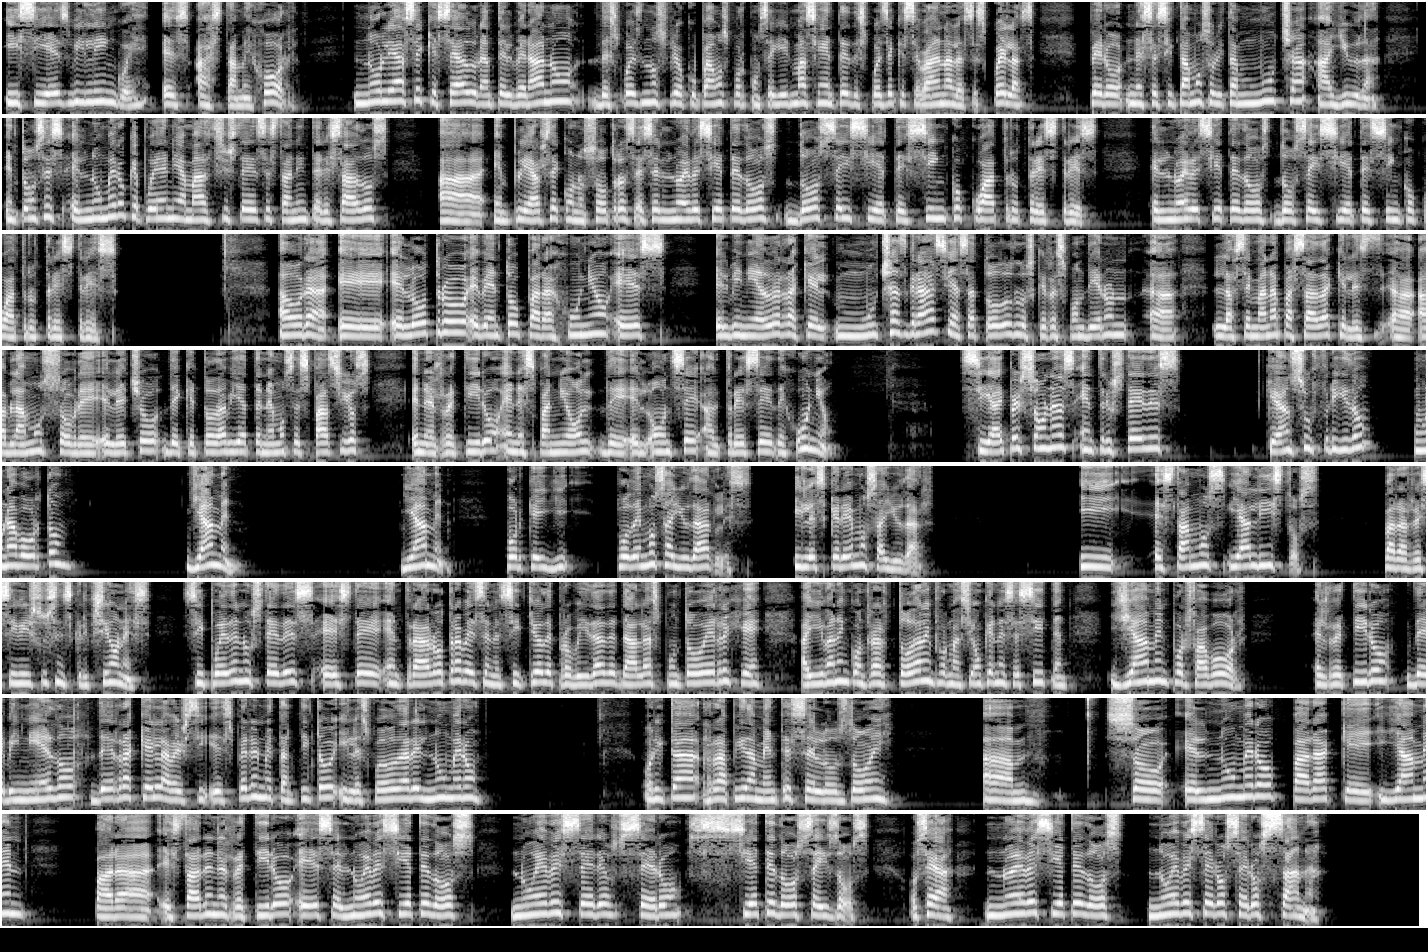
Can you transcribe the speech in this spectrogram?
y si es bilingüe, es hasta mejor. No le hace que sea durante el verano, después nos preocupamos por conseguir más gente después de que se vayan a las escuelas, pero necesitamos ahorita mucha ayuda. Entonces, el número que pueden llamar si ustedes están interesados a emplearse con nosotros es el 972-267-5433. El 972-267-5433. Ahora, eh, el otro evento para junio es el viñedo de Raquel. Muchas gracias a todos los que respondieron uh, la semana pasada que les uh, hablamos sobre el hecho de que todavía tenemos espacios en el retiro en español del 11 al 13 de junio. Si hay personas entre ustedes que han sufrido un aborto, llamen llamen, porque podemos ayudarles y les queremos ayudar. Y estamos ya listos para recibir sus inscripciones. si pueden ustedes este, entrar otra vez en el sitio de provida ahí van a encontrar toda la información que necesiten. Llamen, por favor. El retiro de viñedo de Raquel, a ver si espérenme tantito y les puedo dar el número. Ahorita rápidamente se los doy. so, el número para que llamen para estar en el retiro es el 972 900 7262. O sea, 972 900 sana.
